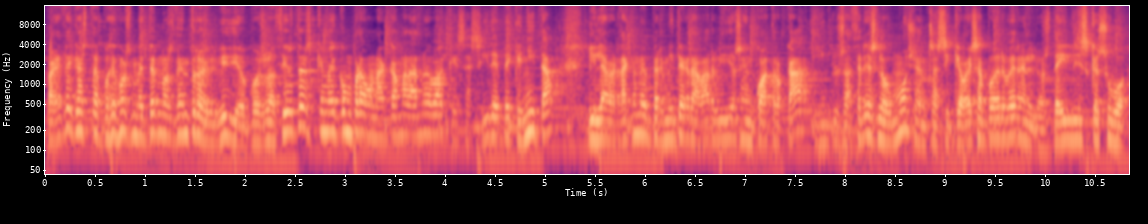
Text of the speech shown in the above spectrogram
Parece que hasta podemos meternos dentro del vídeo, pues lo cierto es que me he comprado una cámara nueva que es así de pequeñita y la verdad que me permite grabar vídeos en 4K e incluso hacer slow motions, así que vais a poder ver en los dailies que subo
